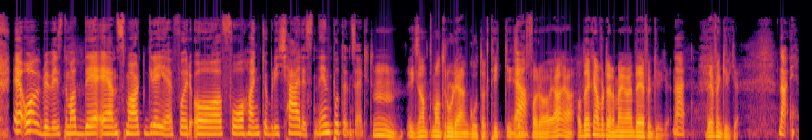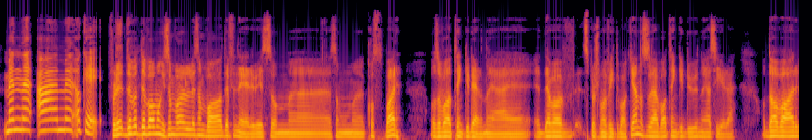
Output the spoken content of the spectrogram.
er overbevist om at det er en smart greie for å få han til å bli kjæresten din, potensielt. Mm, ikke sant? Man tror det er en god taktikk. Ja. å, ja, ja. Og det kan jeg fortelle med en gang, det funker ikke. Nei. Det funker ikke. Nei. Men uh, men, OK. For det, det, var, det var mange som var liksom Hva definerer vi som, uh, som kostbar? Og så hva tenker dere når jeg Det var spørsmålet jeg fikk tilbake igjen. Så sa jeg hva tenker du når jeg sier det? Og da var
